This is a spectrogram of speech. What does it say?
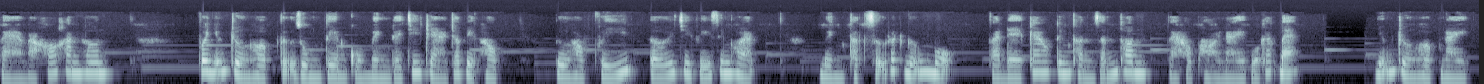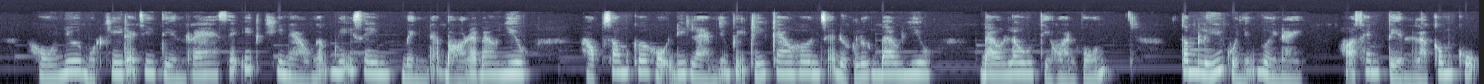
vả và khó khăn hơn. Với những trường hợp tự dùng tiền của mình để chi trả cho việc học từ học phí tới chi phí sinh hoạt. Mình thật sự rất ngưỡng mộ và đề cao tinh thần dấn thân và học hỏi này của các bạn. Những trường hợp này hầu như một khi đã chi tiền ra sẽ ít khi nào ngẫm nghĩ xem mình đã bỏ ra bao nhiêu. Học xong cơ hội đi làm những vị trí cao hơn sẽ được lương bao nhiêu, bao lâu thì hoàn vốn. Tâm lý của những người này, họ xem tiền là công cụ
